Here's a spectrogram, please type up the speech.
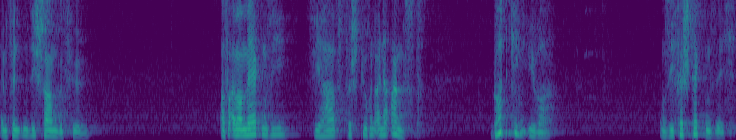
empfinden sie Schamgefühl. Auf einmal merken sie, sie verspüren eine Angst Gott gegenüber. Und sie verstecken sich.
